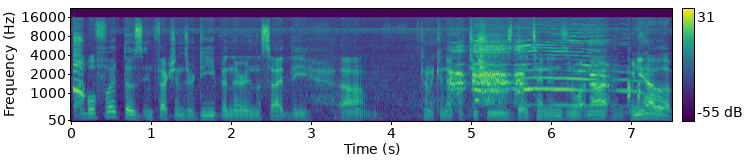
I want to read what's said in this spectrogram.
Bumblefoot, those infections are deep and they're in the side the um, kind of connective tissues, the tendons and whatnot. And when you have a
